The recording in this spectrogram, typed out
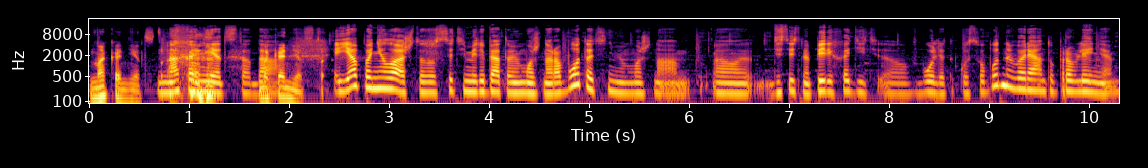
Наконец-то. Наконец-то, да. Наконец-то. И я поняла, что с этими ребятами можно работать, с ними можно э, действительно переходить э, в более такой свободный вариант управления.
